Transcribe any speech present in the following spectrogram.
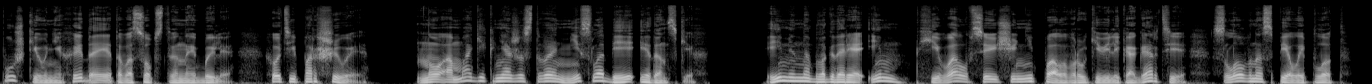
Пушки у них и до этого собственные были, хоть и паршивые. Ну а маги княжества не слабее эдонских. Именно благодаря им Тхивал все еще не пал в руки Великогартии, словно спелый плод.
